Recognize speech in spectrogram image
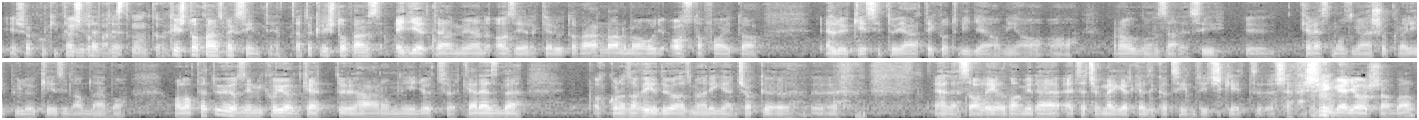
és akkor Kristopánzt mondta. Kristopánz meg szintén. Tehát a Kristopánz egyértelműen azért került a Várnarba, hogy azt a fajta előkészítő játékot vigye, ami a, a Raúl gonzález keresztmozgásokra épülő kézilabdába alapvető. Ő azért, mikor jön kettő, három, négy, ötször keresztbe, akkor az a védő az már igencsak ö, ö, el lesz alélva, amire egyszer csak megérkezik a Cindrics két sebességgel gyorsabban.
